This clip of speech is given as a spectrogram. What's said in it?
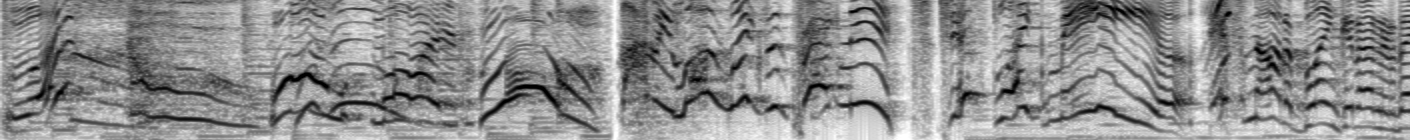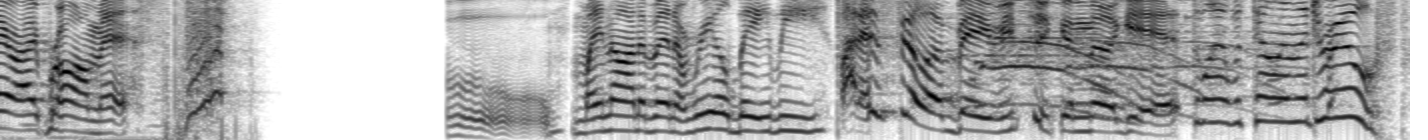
what? oh my! Oh! Mommy Long Legs is pregnant, just like me. It's not a blanket under there, I promise. Ooh, might not have been a real baby, but it's still a baby chicken nugget. So I was telling the truth.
